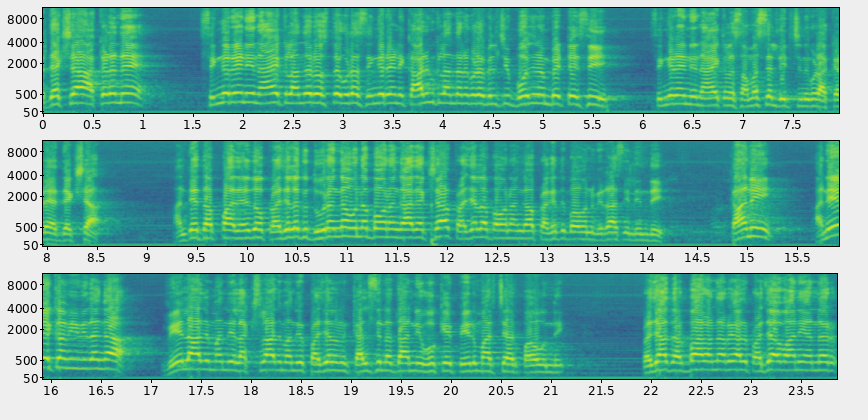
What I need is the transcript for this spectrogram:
అధ్యక్ష అక్కడనే సింగరేణి నాయకులందరూ వస్తే కూడా సింగరేణి కార్మికులందరినీ కూడా పిలిచి భోజనం పెట్టేసి సింగరేణి నాయకుల సమస్యలు తీర్చింది కూడా అక్కడే అధ్యక్ష. అంతే తప్ప అదేదో ప్రజలకు దూరంగా ఉన్న భవనం కాదు అధ్యక్ష ప్రజల భవనంగా ప్రగతి భవన్ విరాసిల్లింది. కానీ అనేకం ఈ విధంగా వేలాది మంది లక్షలాది మంది ప్రజలను కలిసిన దాన్ని ఓకే పేరు మార్చారు బాగుంది. ప్రజా దర్బార్ అన్నారు కాదు ప్రజావాణి అన్నారు.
